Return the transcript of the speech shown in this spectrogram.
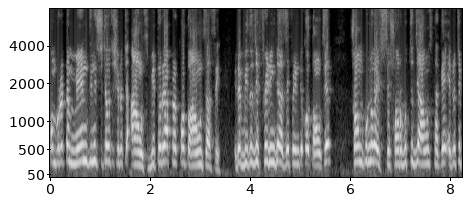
কম্পিউটারটা মেন জিনিস যেটা হচ্ছে সেটা হচ্ছে আউন্স ভিতরে আপনার কত আউন্স আছে? এটা ভিতরে যে ফিডিংটা আছে ফিডিংটা কত আউন্সের সম্পূর্ণ ভাই সর্বোচ্চ যে আউন্স থাকে এটা হচ্ছে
